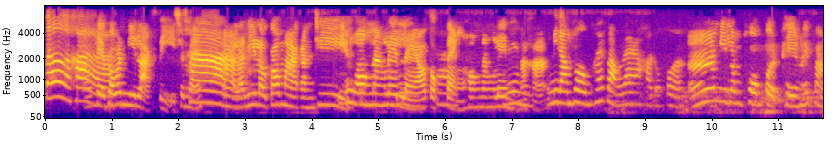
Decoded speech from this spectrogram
เตอร์ค่ะโอเคเพราะมันมีหลากสีใช่ไหมใช่ อ่า แล้วนี่เราก็มากันที่อืมห้องนั่งเล่นแล้วใช่ตกแต่งห้องนั่งเล่นนะคะ มีลำโพงให้ฟังได้นะคะทุกคน อ่ามีลำโพงเปิดเพลงให้ฟัง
